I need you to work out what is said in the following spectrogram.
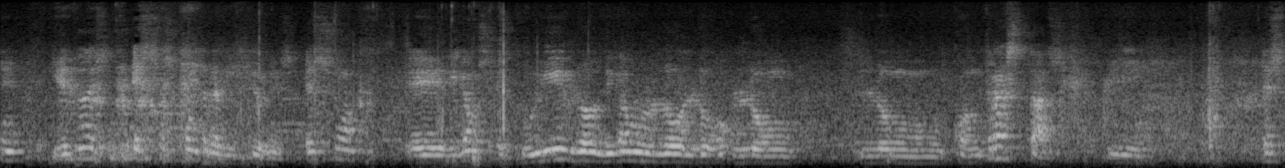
¿eh? Y entonces esas contradicciones, eso, eh, digamos, en tu libro, digamos, lo, lo, lo, contrastas y es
